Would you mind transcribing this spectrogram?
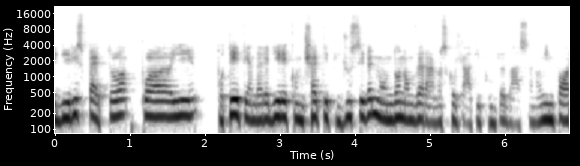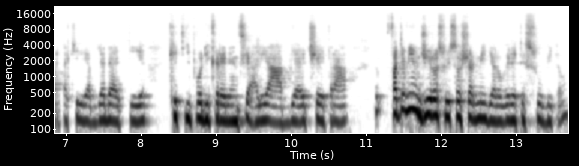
e di rispetto, poi potete andare a dire i concetti più giusti del mondo non verranno ascoltati, punto e basta. Non importa chi li abbia detti, che tipo di credenziali abbia, eccetera. Fatevi un giro sui social media, lo vedete subito.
